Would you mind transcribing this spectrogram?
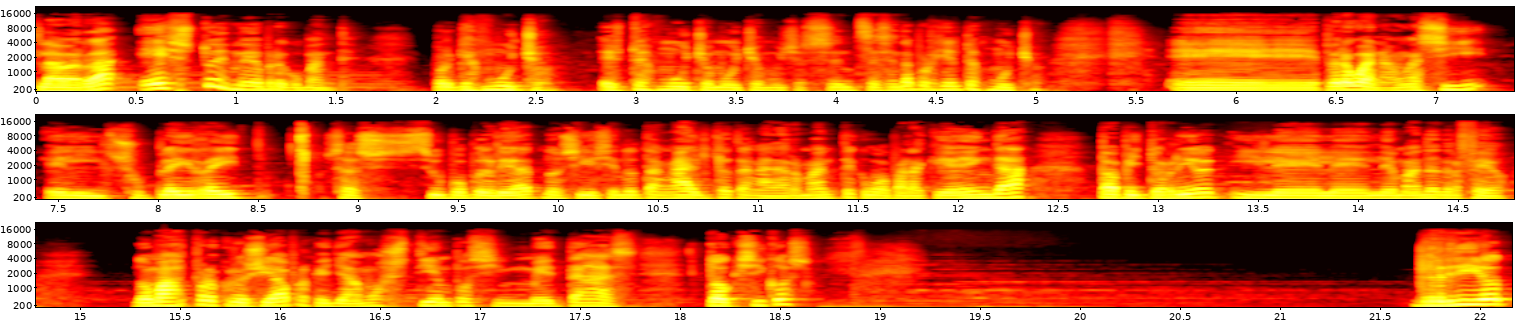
La verdad, esto es medio preocupante. Porque es mucho. Esto es mucho, mucho, mucho. 60% es mucho. Eh, pero bueno, aún así, el, su play rate, o sea, su popularidad no sigue siendo tan alta, tan alarmante como para que venga Papito Riot y le, le, le manden trofeo. No más por curiosidad, porque llevamos tiempo sin metas tóxicos. Riot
